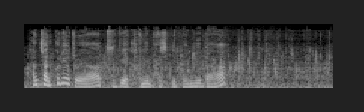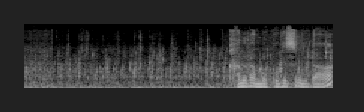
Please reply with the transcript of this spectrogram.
한참 끓여줘야 두부에 간이 맛있게 뱄니다. 간을 한번 보겠습니다.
